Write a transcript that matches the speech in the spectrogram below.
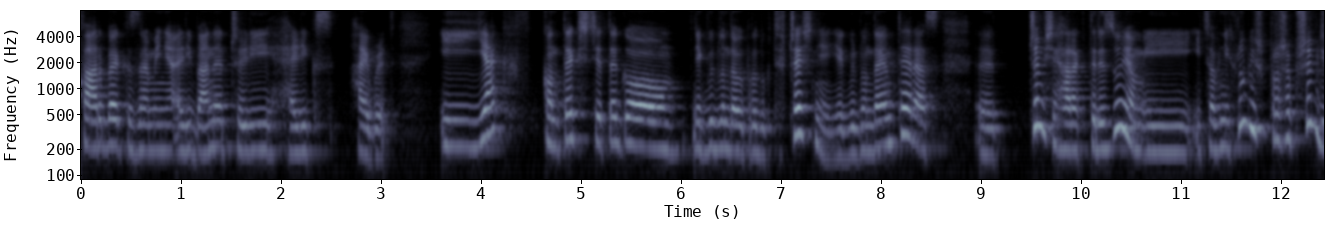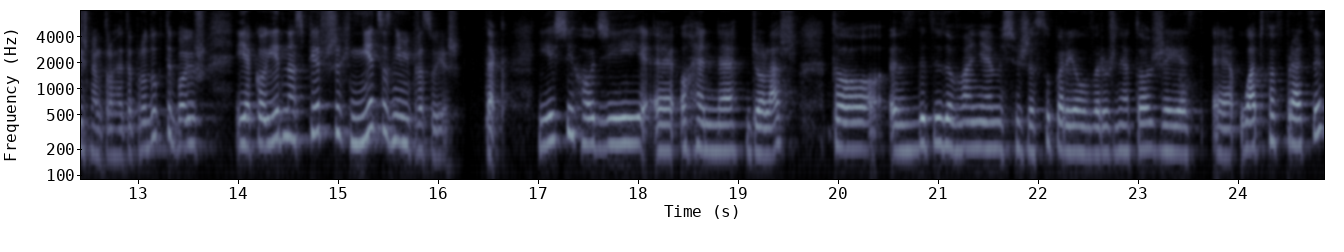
farbek z ramienia Elibany, czyli Helix Hybrid. I jak w kontekście tego, jak wyglądały produkty wcześniej, jak wyglądają teraz, y, czym się charakteryzują i, i co w nich lubisz, proszę przybliż nam trochę te produkty, bo już jako jedna z pierwszych nieco z nimi pracujesz. Tak, jeśli chodzi e, o hennę Jolash, to e, zdecydowanie myślę, że super ją wyróżnia to, że jest e, łatwa w pracy,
